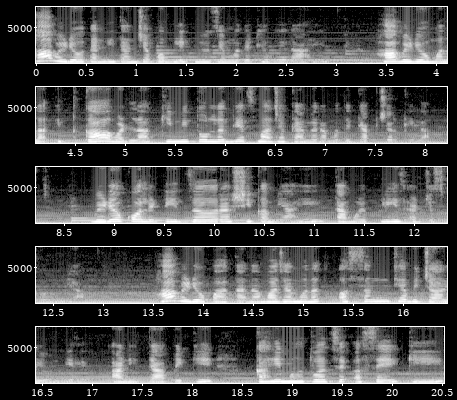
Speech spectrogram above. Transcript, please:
हा व्हिडिओ त्यांनी त्यांच्या पब्लिक म्युझियममध्ये ठेवलेला आहे. हा व्हिडिओ मला इतका आवडला की मी तो लगेच माझ्या कॅमेरामध्ये कॅप्चर केला. व्हिडिओ क्वालिटी जराशी कमी आहे त्यामुळे प्लीज ॲडजस्ट करून घ्या. हा व्हिडिओ पाहताना माझ्या मनात असंख्य विचार येऊन गेले आणि त्यापैकी काही महत्त्वाचे असे की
